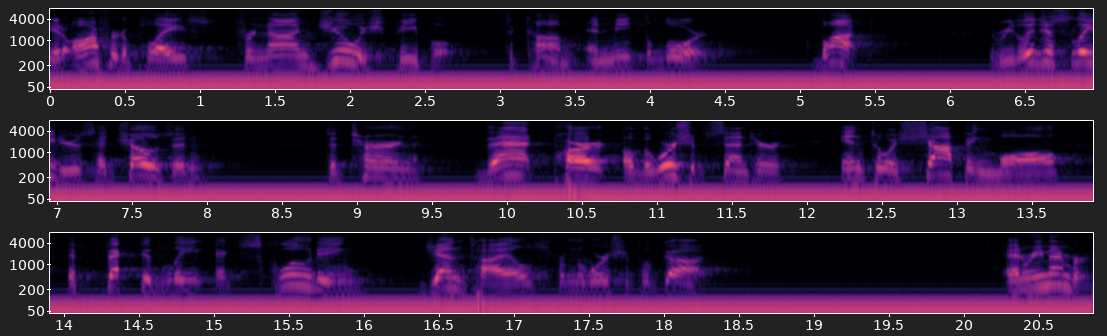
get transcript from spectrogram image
It offered a place for non Jewish people to come and meet the Lord. But the religious leaders had chosen to turn that part of the worship center into a shopping mall, effectively excluding Gentiles from the worship of God. And remember,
